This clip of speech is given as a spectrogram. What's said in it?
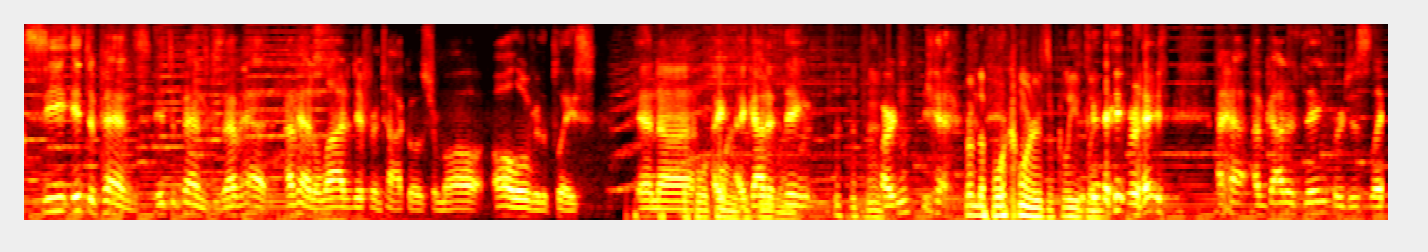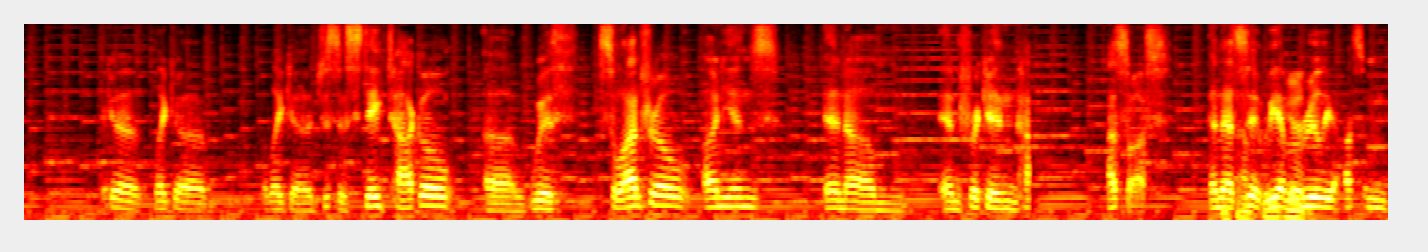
see it depends. It depends because I've had I've had a lot of different tacos from all all over the place, and uh, The four corners I, I got a thing. Pardon? Yeah. From the four corners of Cleveland. right? I ha- I've got a thing for just like, like a like a like a just a steak taco uh, with cilantro, onions, and um and frickin' hot, sauce, and that's sounds it. We have good. a really awesome,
